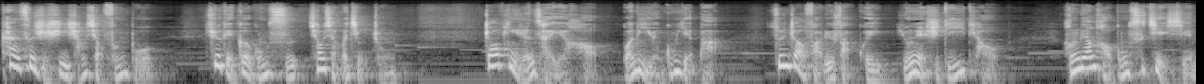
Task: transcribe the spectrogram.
看似只是一场小风波，却给各公司敲响了警钟。招聘人才也好，管理员工也罢，遵照法律法规永远是第一条。衡量好公司界限，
